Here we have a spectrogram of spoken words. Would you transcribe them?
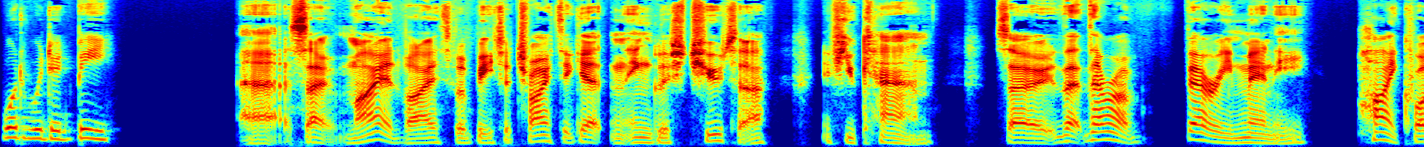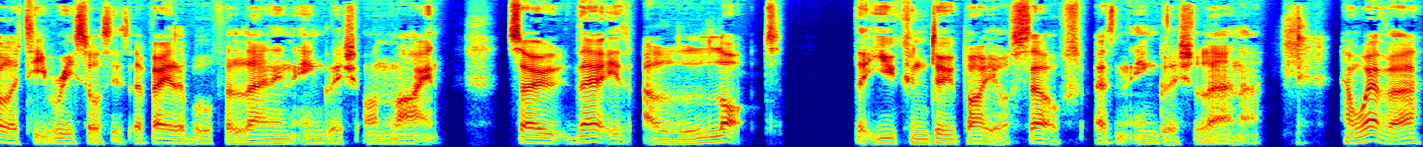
What would it be? Uh, so, my advice would be to try to get an English tutor if you can. So, th- there are very many high quality resources available for learning English online. So, there is a lot that you can do by yourself as an English learner. However,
